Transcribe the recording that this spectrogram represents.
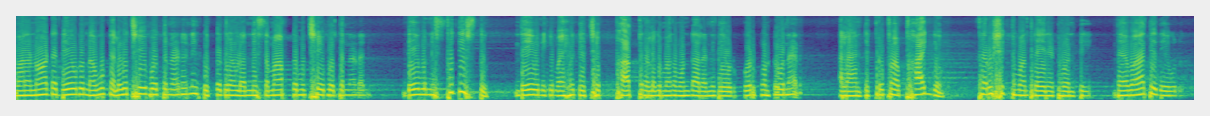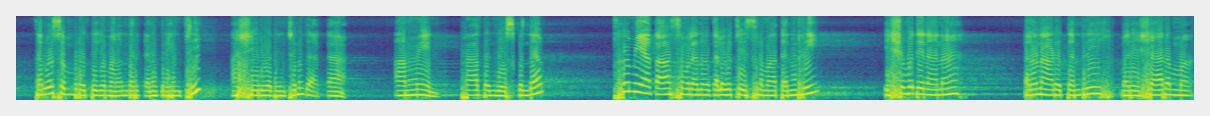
మన నోట దేవుడు నవ్వు కలుగు చేయబోతున్నాడని దుఃఖదినములు అన్ని సమాప్తము చేయబోతున్నాడని దేవుని స్తుతిస్తూ దేవునికి మహిమ తెచ్చే పాత్రలుగా మనం ఉండాలని దేవుడు కోరుకుంటూ ఉన్నాడు. అలాంటి కృపా భాగ్యం సర్వశక్తిమంతుడు అయినటువంటి దేవాతి దేవుడు సర్వసమృద్ధిగా మనందరికి అనుగ్రహించి ఆశీర్వదించునుగాక. ఆమెన్. ప్రార్థన చేసుకుందాం. భూమి ఆకాశములను కలుగు చేసిన మా తండ్రి ఈ శుభదినాన అలనాడు తండ్రి మరి శారమ్మ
